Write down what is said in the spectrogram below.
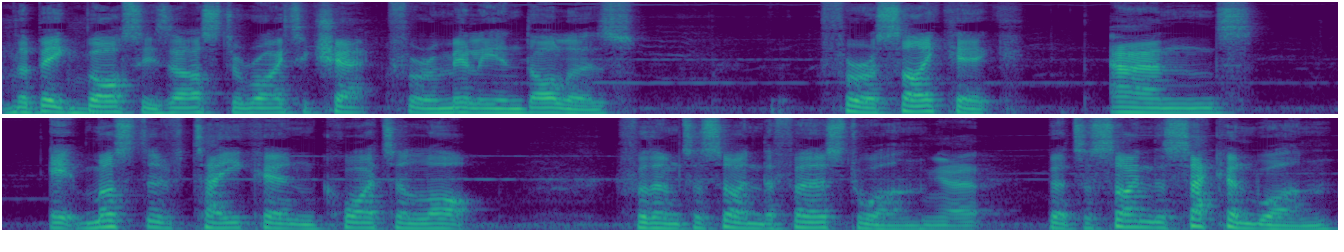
the big hmm. boss is asked to write a check for a million dollars for a psychic, and it must have taken quite a lot for them to sign the first one. yeah. But to sign the second one,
